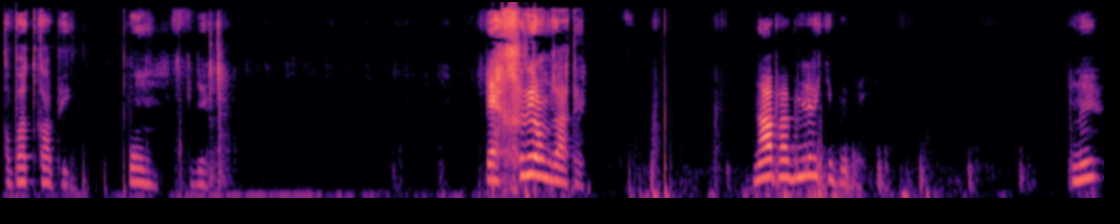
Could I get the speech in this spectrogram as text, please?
Kapat kapıyı. Bom. Gidelim. Bekliyorum zaten. Ne yapabilir ki bebek? Ne?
